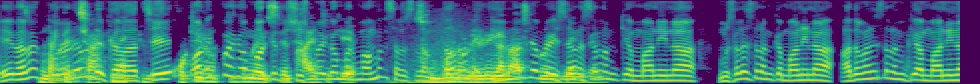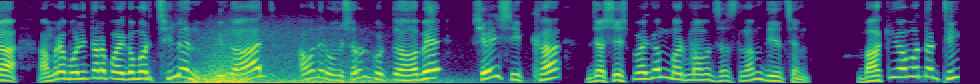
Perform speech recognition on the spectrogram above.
এইভাবে কোরআনেও লেখা আছে। অনেক পয়গম্বর কিন্তু শেষ পয়গম্বর মোহাম্মদ আলাইহি তার মানে এই নয় যে আমরা ঈসা। সালামকে মানি না মুসা আলাইহিস মানি না আদম আলাইহিস সালামকে মানি না। আমরা বলি তারা পয়গম্বর ছিলেন কিন্তু আজ আমাদের অনুসরণ করতে হবে সেই শিক্ষা যা শেষ পয়গম্বর মোহাম্মদ সাল্লাম দিয়েছেন। বাকি অবতার ঠিক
